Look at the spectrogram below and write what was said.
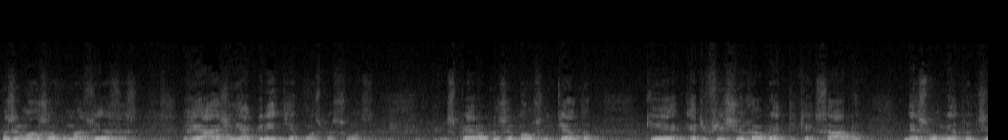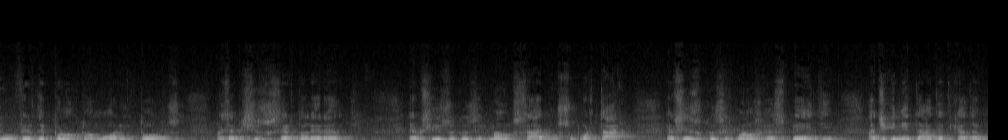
Os irmãos, algumas vezes, reagem e agridem algumas pessoas. Espero que os irmãos entendam que é difícil realmente, quem sabe, nesse momento, desenvolver de pronto amor em todos, mas é preciso ser tolerante. É preciso que os irmãos saibam suportar. É preciso que os irmãos respeitem a dignidade de cada um.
